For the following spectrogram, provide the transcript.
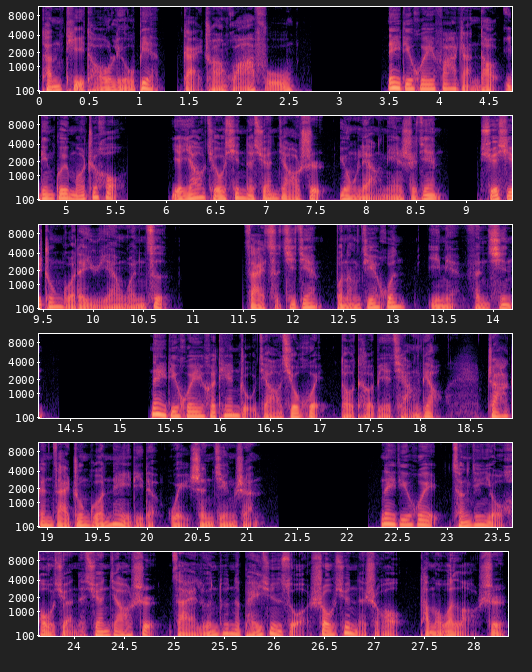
他们剃头留辫，改穿华服。内地会发展到一定规模之后。也要求新的宣教士用两年时间学习中国的语言文字，在此期间不能结婚，以免分心。内地会和天主教修会都特别强调扎根在中国内地的委身精神。内地会曾经有候选的宣教士在伦敦的培训所受训的时候，他们问老师：“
